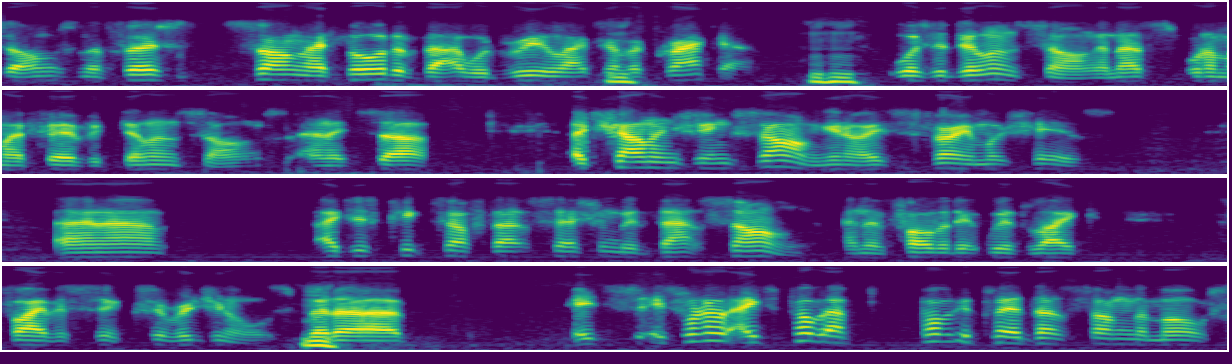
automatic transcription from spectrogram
songs. And the first song I thought of that I would really like to have a crack at Mm-hmm. was a Dylan song, and that's one of my favorite Dylan songs. And it's uh, a challenging song, you know. It's very much his, and uh, I just kicked off that session with that song, and then followed it with like five or six originals. But uh, it's it's one of it's probably I've probably played that song the most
